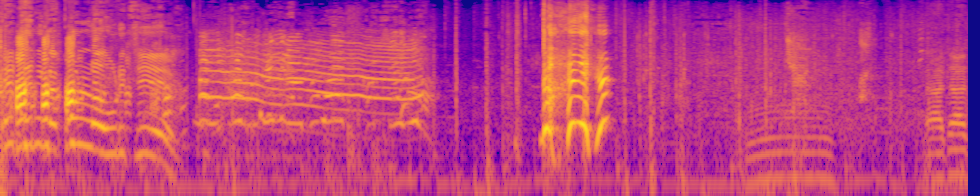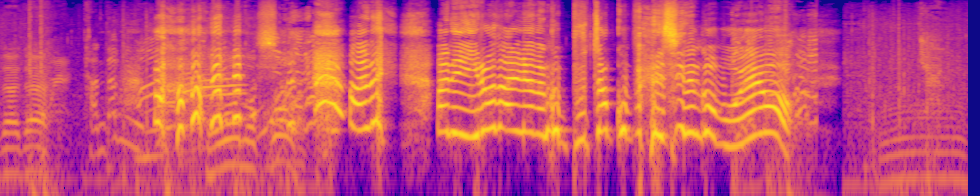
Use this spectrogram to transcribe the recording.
팰 테니까 골 넣어 우리 팀. 음, 자자자자 재워놓고 아니 아니 일어나려는 거 붙잡고 패시는 거 뭐예요? 음,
